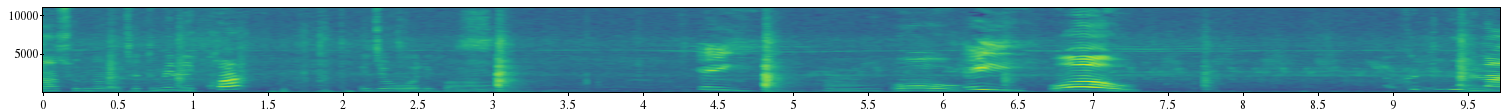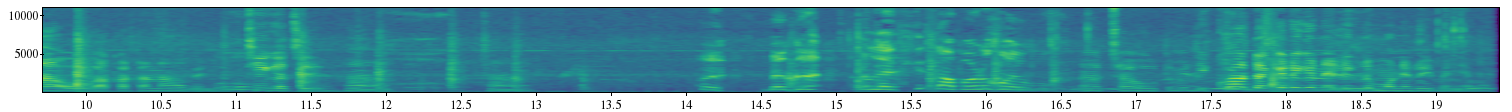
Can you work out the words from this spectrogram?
না সুন্দর আছে। তুমি লিখো। এই যে ও লিখো। এই। ও। এই। ও। না ও আঁকাটা না হবে না। ঠিক আছে হ্যাঁ হ্যাঁ। আচ্ছা হো তুমি লিখো আর ডেকে ডেকে নিয়ে লিখলে মনে রইবে না আবার।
